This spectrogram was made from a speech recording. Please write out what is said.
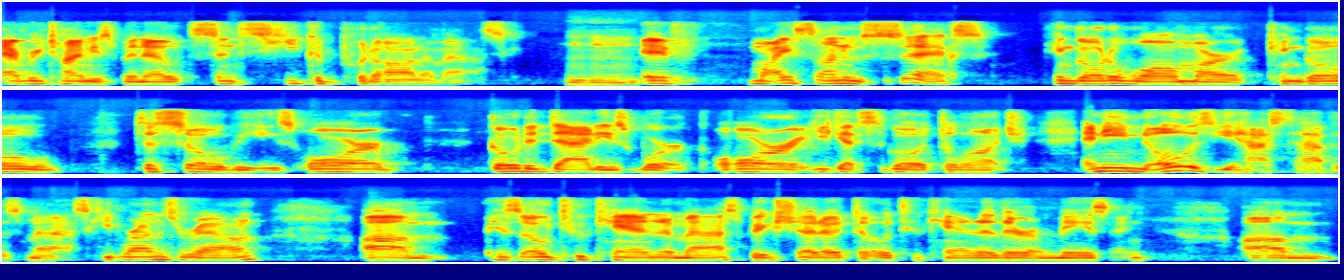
every time he's been out since he could put on a mask. Mhm. If my son who's six can go to Walmart, can go to Sobeys, or go to daddy's work, or he gets to go out to lunch, and he knows he has to have his mask. He runs around. Um, his O2 Canada mask, big shout out to O2 Canada, they're amazing. Um,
